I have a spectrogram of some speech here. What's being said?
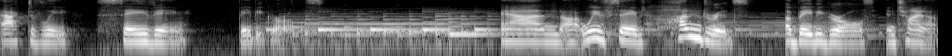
actively saving baby girls. And uh, we've saved hundreds of baby girls in China.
